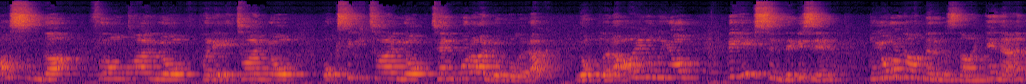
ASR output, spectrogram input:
aslında frontal lob, parietal lob, oksipital lob, temporal lob olarak loblara ayrılıyor ve hepsinde bizim duyu organlarımızdan gelen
